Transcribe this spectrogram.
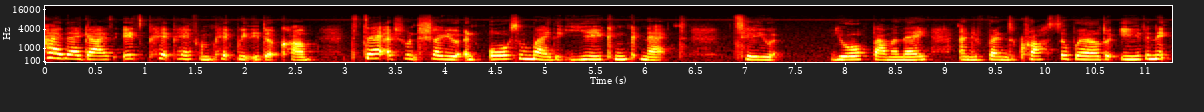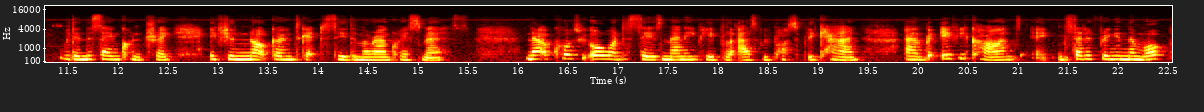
Hi there guys, it's Pip here from pipweekly.com. Today I just want to show you an awesome way that you can connect to your family and your friends across the world or even within the same country if you're not going to get to see them around Christmas. Now of course we all want to see as many people as we possibly can um, but if you can't, instead of ringing them up,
